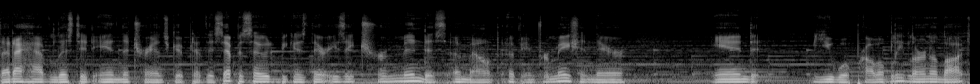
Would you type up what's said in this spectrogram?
that I have listed in the transcript of this episode because there is a tremendous amount of information there, and you will probably learn a lot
